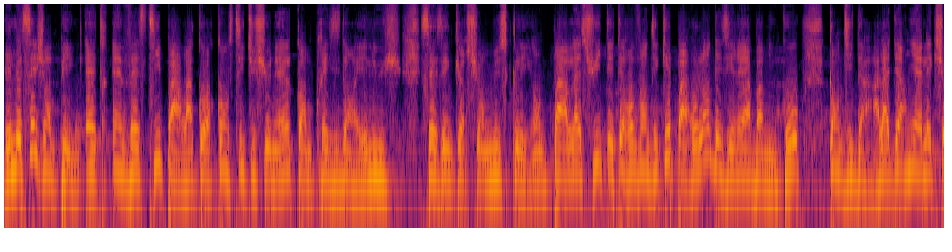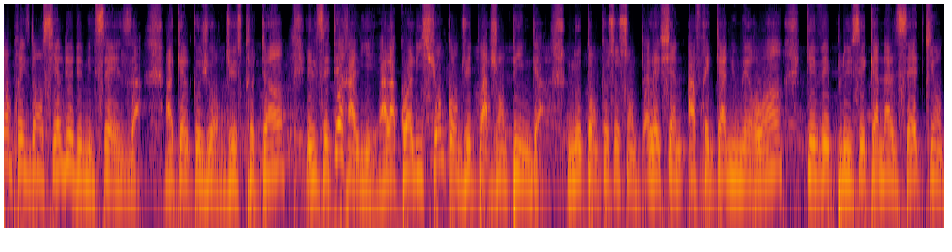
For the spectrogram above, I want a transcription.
et laisser Jean Ping être investi par l'accord constitutionnel comme président élu. Ces incursions musclées ont par la suite été revendiquées par Roland Désiré Abaminko, candidat à la dernière élection présidentielle de 2016. À quelques jours du scrutin, ils s'étaient ralliés à la coalition conduite par Jean Ping. Notons que ce sont les chaînes Africa numéro 1, TV+, et Canal 7 qui ont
